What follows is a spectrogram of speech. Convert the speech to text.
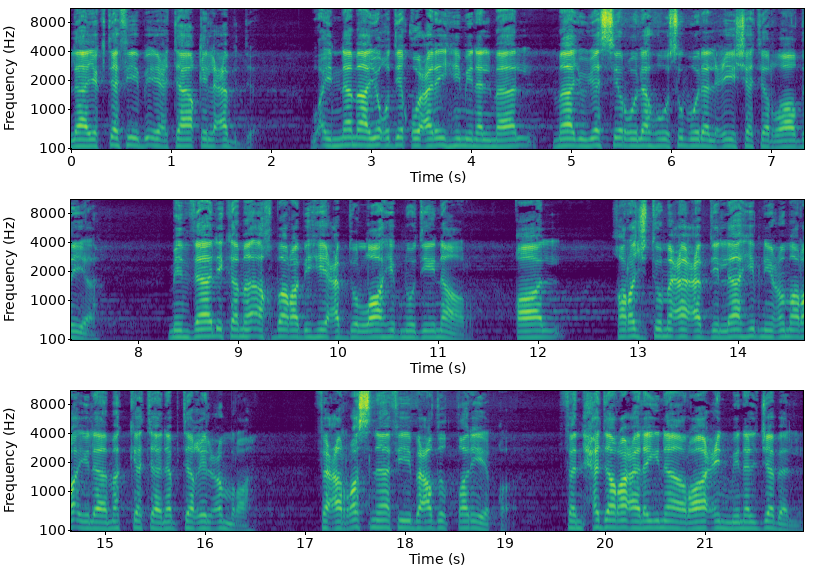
لا يكتفي بإعتاق العبد وإنما يغدق عليه من المال ما ييسر له سبل العيشة الراضية. من ذلك ما أخبر به عبد الله بن دينار. قال خرجت مع عبد الله بن عمر إلى مكة نبتغي العمرة. فعرسنا في بعض الطريق فانحدر علينا راع من الجبل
